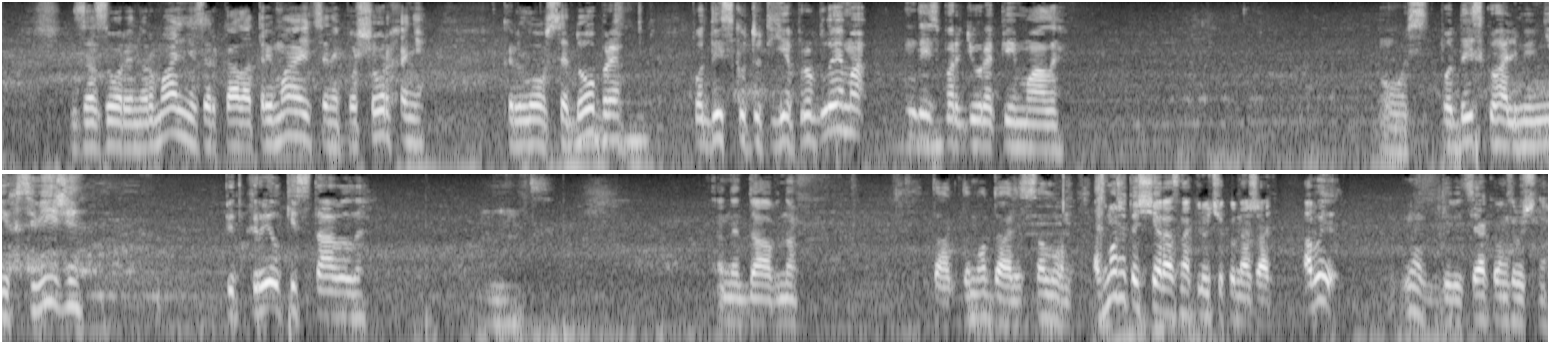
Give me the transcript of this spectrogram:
Зазори нормальні, зеркала тримаються, не пошорхані. Крило все добре. По диску тут є проблема. Десь бордюра піймали. Ось, по диску гальмівніг свіжі. Підкрилки ставили. Недавно. Так, йдемо далі. Салон. А зможете ще раз на ключику нажати? А ви. Ну, дивіться, як вам зручно.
